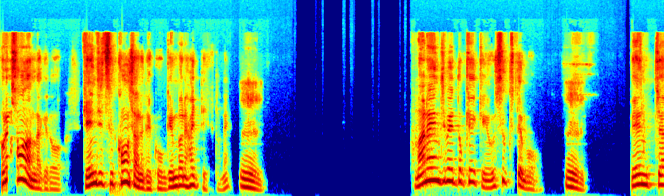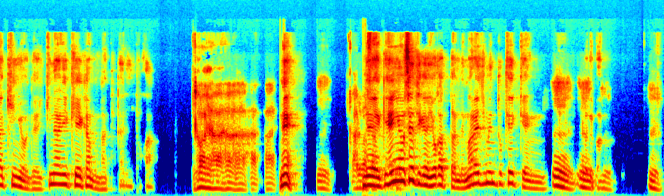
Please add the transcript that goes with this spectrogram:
それはそうなんだけど、現実コンサルでこう現場に入っていくとね、うん。マネジメント経験が薄くても、うんベンチャー企業でいきなり経営幹部になってたりとか、はいはいはいはいはい。ね。うん。あで、営業成績が良かったんで、マネジメント経験、うんうんうん。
